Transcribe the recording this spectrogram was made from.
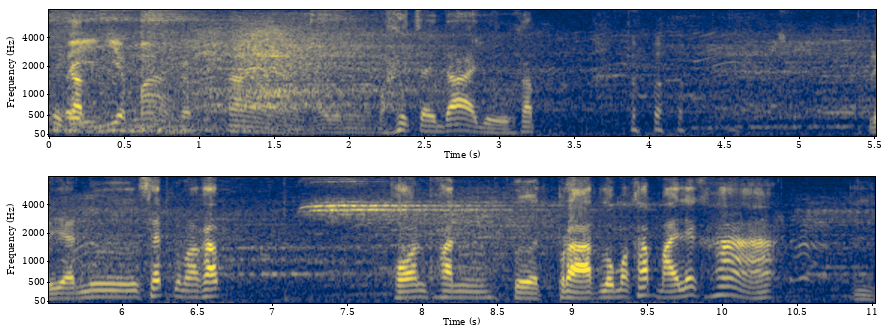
นี่ครับตีเยี่ยมมากครับอ่ายังไว้ใจได้อยู่ครับ เหรียญมือเซตลงมาครับ พรพันธ์เกิดปราดลงมาครับ หมายเลขห้าฮะอืม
